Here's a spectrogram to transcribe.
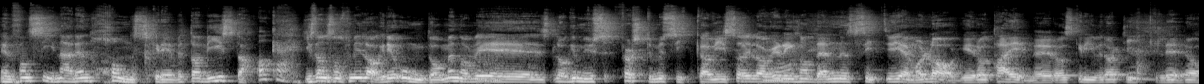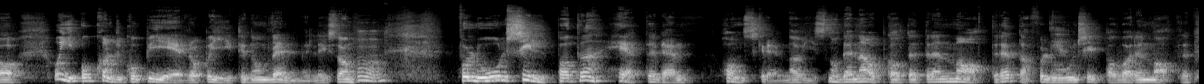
En fanzine er en håndskrevet avis. da. Ok. Ikke sant, Sånn som vi lager i ungdommen når vi lager mus første musikkavisa. Vi lager, ikke sant, den sitter vi hjemme og lager og tegner og skriver artikler. Og, og, og kanskje kopierer opp og gir til noen venner. liksom. Forloren skilpadde heter den håndskrevne avisen. Og den er oppkalt etter en matrett. da, For Loren skilpadde var en matrett.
